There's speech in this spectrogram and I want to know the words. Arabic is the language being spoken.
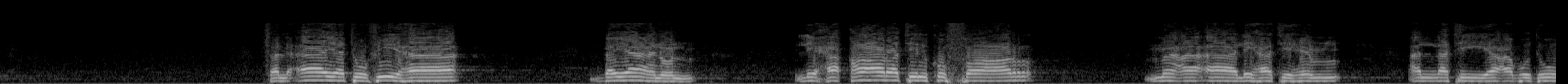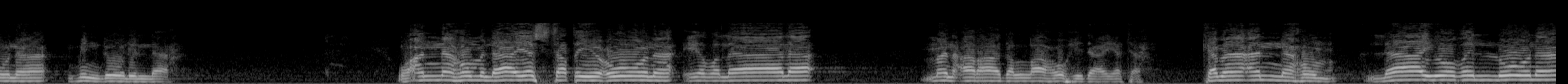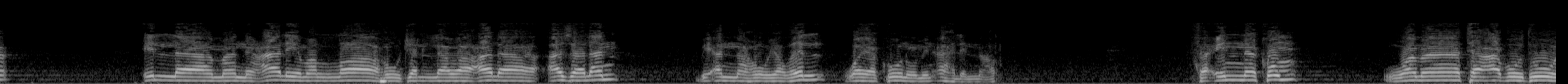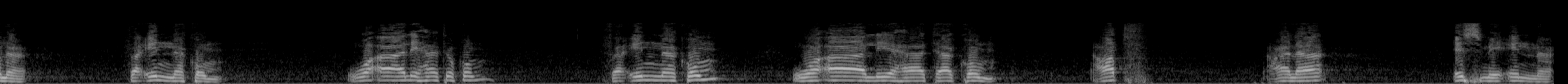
فالآية فيها بيان لحقارة الكفار مع آلهتهم التي يعبدون من دون الله. وأنهم لا يستطيعون إضلال من أراد الله هدايته كما أنهم لا يضلون إلا من علم الله جل وعلا ازلا بأنه يضل ويكون من أهل النار. فإنكم وما تعبدون فإنكم وآلهتكم فإنكم وآلهتكم. عطف على اسم إن.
